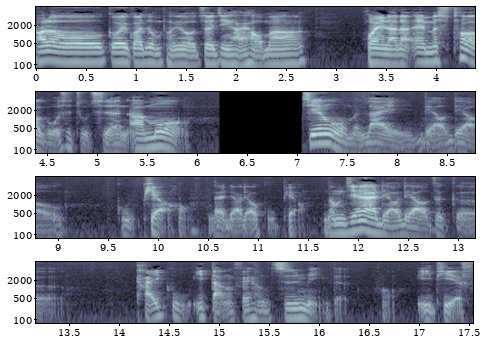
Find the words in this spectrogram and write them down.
Hello，各位观众朋友，最近还好吗？欢迎来到 MS Talk，我是主持人阿莫。今天我们来聊聊股票，哈，来聊聊股票。那我们今天来聊聊这个台股一档非常知名的哦 ETF，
